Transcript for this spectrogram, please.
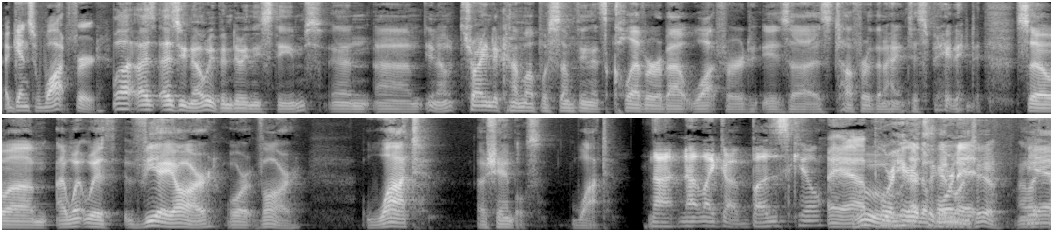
against Watford? Well, as, as you know, we've been doing these themes, and um, you know, trying to come up with something that's clever about Watford is uh, is tougher than I anticipated. So um, I went with VAR or VAR, Watt, a shambles, Watt. Not not like a buzzkill. Yeah, Ooh, poor Harry that's the a good one, Hornet. too. I like yeah,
